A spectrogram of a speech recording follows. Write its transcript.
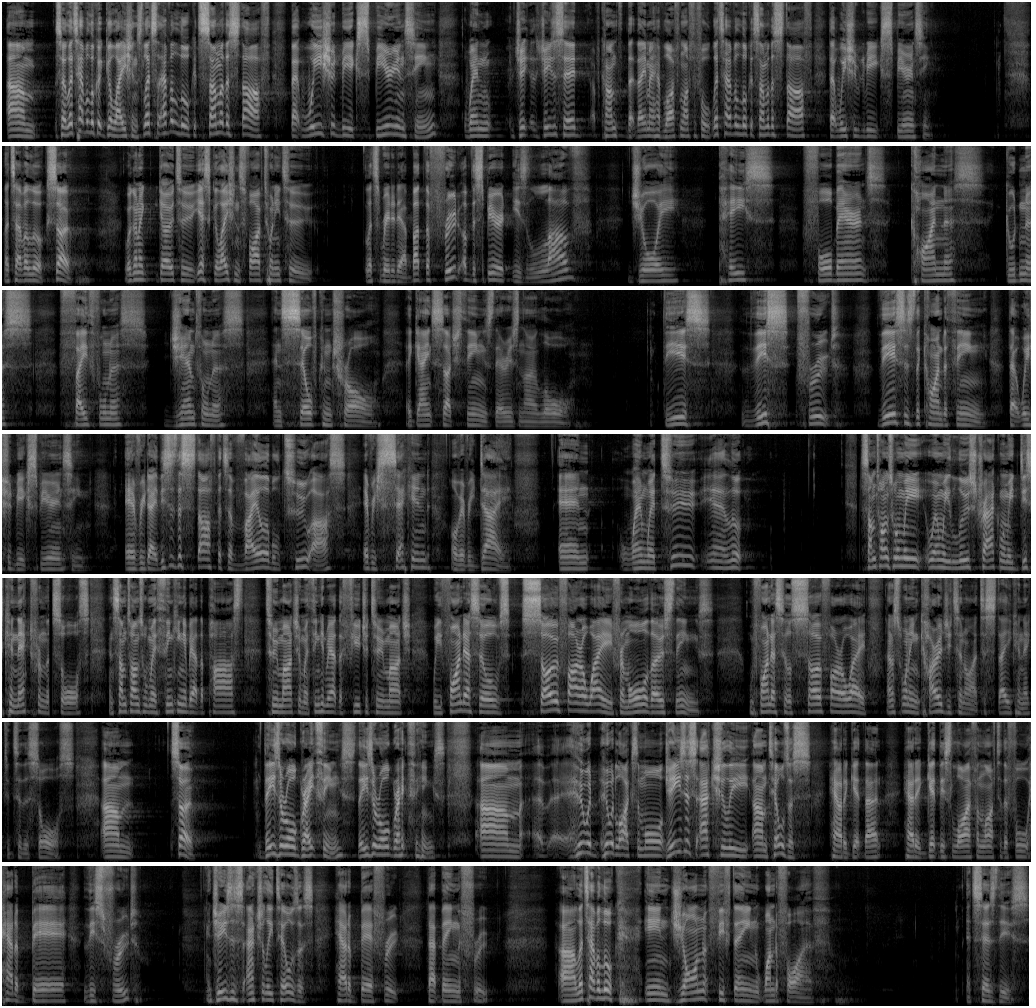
Um, so let's have a look at Galatians. Let's have a look at some of the stuff that we should be experiencing when Jesus said, I've come that they may have life and life to full. Let's have a look at some of the stuff that we should be experiencing. Let's have a look. So, we're going to go to yes, Galatians 5:22. Let's read it out. But the fruit of the spirit is love, joy, peace, forbearance, kindness, goodness, faithfulness, gentleness, and self-control. Against such things there is no law. This, this fruit, this is the kind of thing that we should be experiencing every day. This is the stuff that's available to us every second of every day. And when we're too, yeah, look, Sometimes when we, when we lose track, when we disconnect from the source, and sometimes when we're thinking about the past too much and we're thinking about the future too much, we find ourselves so far away from all of those things. We find ourselves so far away. And I just want to encourage you tonight to stay connected to the source. Um, so, these are all great things. These are all great things. Um, who would who would like some more? Jesus actually um, tells us how to get that, how to get this life and life to the full, how to bear this fruit. Jesus actually tells us how to bear fruit, that being the fruit. Uh, let's have a look in John 15, 1 to 5. It says this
